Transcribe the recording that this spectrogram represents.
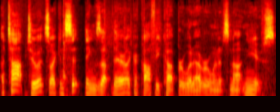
a top to it so I can sit things up there like a coffee cup or whatever when it's not in use.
